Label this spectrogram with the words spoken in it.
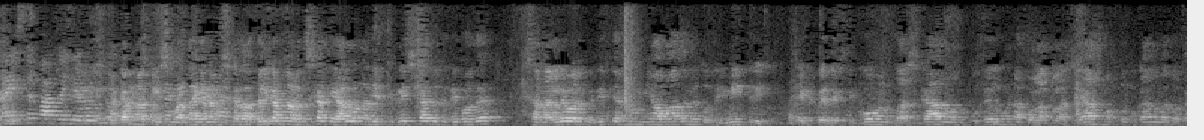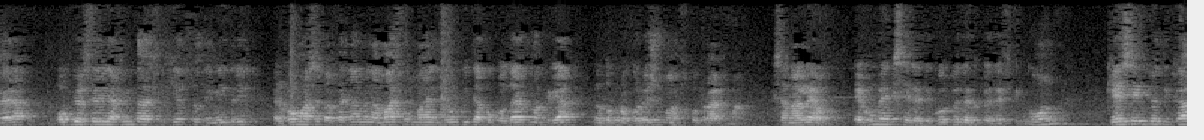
Να είστε πάντα γερός. Να κάνουμε ένα κλεισιματάκι για να μην σε κατά. Θέλει κάποιος να ρωτήσει κάτι άλλο, να διευκρινίσει κάτι οτιδήποτε. Ξαναλέω, επειδή φτιάχνουμε μια ομάδα με τον Δημήτρη εκπαιδευτικών δασκάλων που θέλουμε να πολλαπλασιάσουμε αυτό που κάνουμε εδώ πέρα. Όποιος θέλει αφήνει τα στοιχεία του στο Δημήτρη, ερχόμαστε θα κάνουμε ένα mastermind group είτε από κοντά είτε μακριά να το προχωρήσουμε αυτό το πράγμα. Ξαναλέω, έχουμε εξαιρετικό επίπεδο εκπαιδευτικών και σε ιδιωτικά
